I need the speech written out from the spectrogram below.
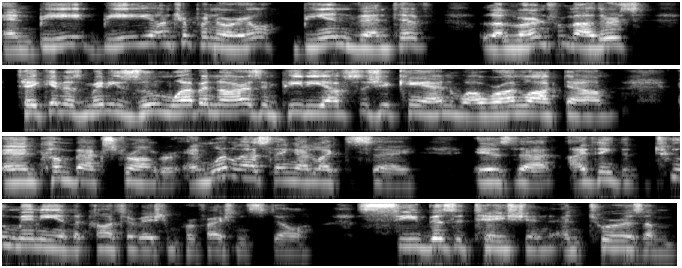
and be be entrepreneurial be inventive learn from others take in as many Zoom webinars and PDFs as you can while we're on lockdown and come back stronger. And one last thing I'd like to say is that I think that too many in the conservation profession still see visitation and tourism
